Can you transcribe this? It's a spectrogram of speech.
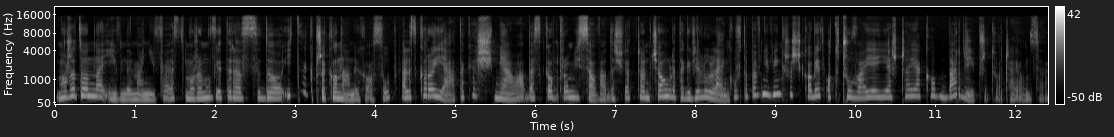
Może to naiwny manifest, może mówię teraz do i tak przekonanych osób, ale skoro ja, taka śmiała, bezkompromisowa, doświadczam ciągle tak wielu lęków, to pewnie większość kobiet odczuwa je jeszcze jako bardziej przytłaczające.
